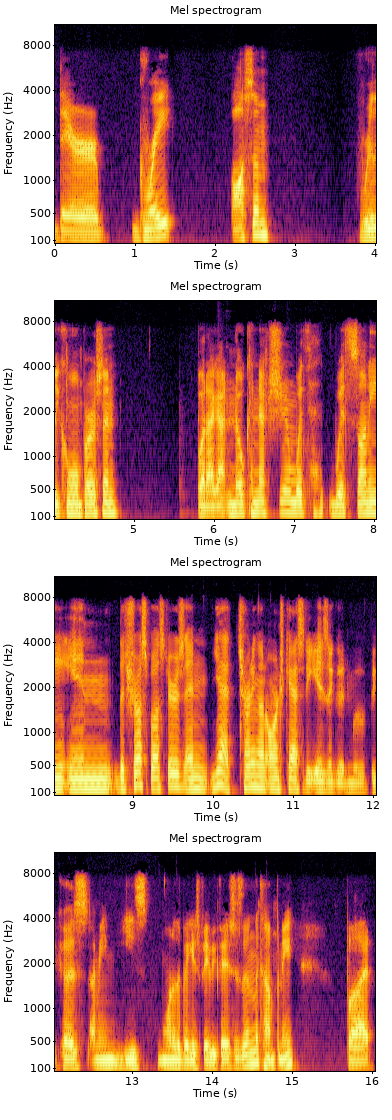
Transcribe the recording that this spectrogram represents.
they're great, awesome, really cool in person but I got no connection with with Sonny in the Trustbusters. And yeah, turning on Orange Cassidy is a good move because I mean he's one of the biggest baby faces in the company. But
